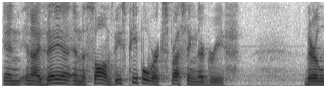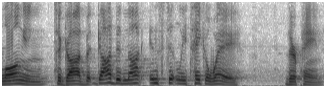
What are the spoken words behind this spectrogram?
In in Isaiah and the Psalms these people were expressing their grief their longing to God but God did not instantly take away their pain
